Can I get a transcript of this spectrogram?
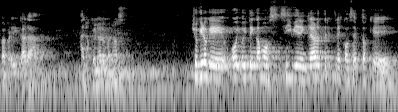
fue a predicar a, a los que no lo conocen. Yo quiero que hoy, hoy tengamos, sí, bien en claro, tres conceptos que,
